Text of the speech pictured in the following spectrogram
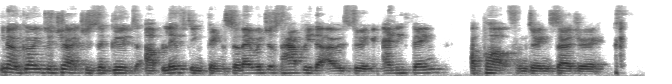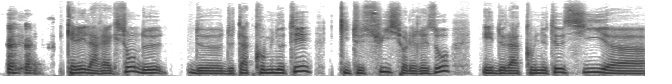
you know, going to church is a good uplifting thing. So they were just happy that I was doing anything apart from doing surgery. Quelle est la réaction de, de, de, ta communauté qui te suit sur les réseaux et de la communauté aussi euh,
